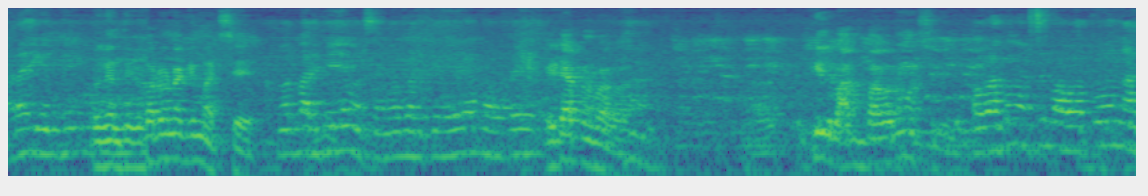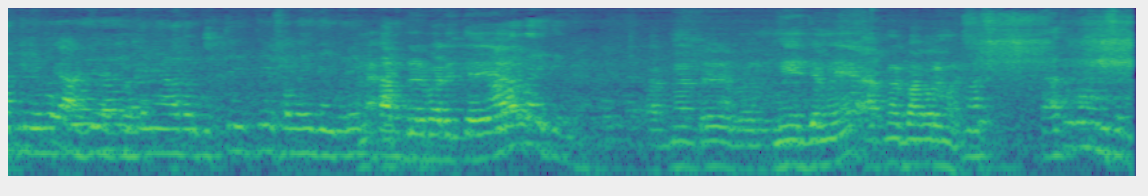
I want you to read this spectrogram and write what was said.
তারা এখান থেকে ওইখান থেকে ঘটনা কি মারছে আমার বাড়িতে মারছে আমার বাড়িতে বাবাকে এটা আপনার বাবা হ্যাঁ কি বাবা- বাবারও মারছে কি বাবাকে মারছে বাবা তো নাতি নেব আদর করতে সবাই দেন করে মানে আপনার বাড়িতে আমার বাড়িতে আপনার মেয়ের জামাই আপনার বাবার তা তো কোনো বিষয়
